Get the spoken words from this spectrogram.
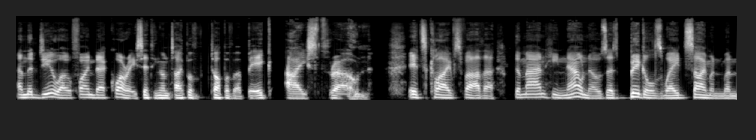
And the duo find their quarry sitting on top of, top of a big ice throne. It's Clive's father, the man he now knows as Biggleswade Simonman,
